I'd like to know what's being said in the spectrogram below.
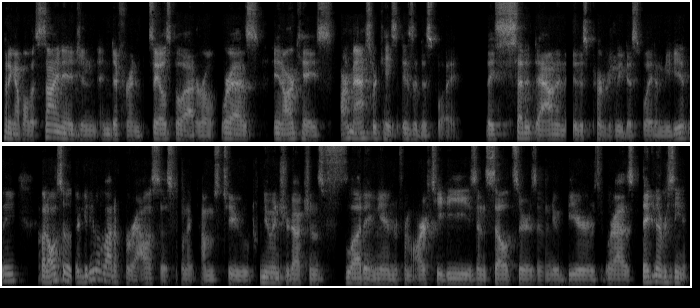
putting up all the signage and, and different sales collateral. Whereas in our case, our master case is a display they set it down and it is perfectly displayed immediately. But also, they're getting a lot of paralysis when it comes to new introductions flooding in from RTDs and seltzers and new beers, whereas they've never seen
